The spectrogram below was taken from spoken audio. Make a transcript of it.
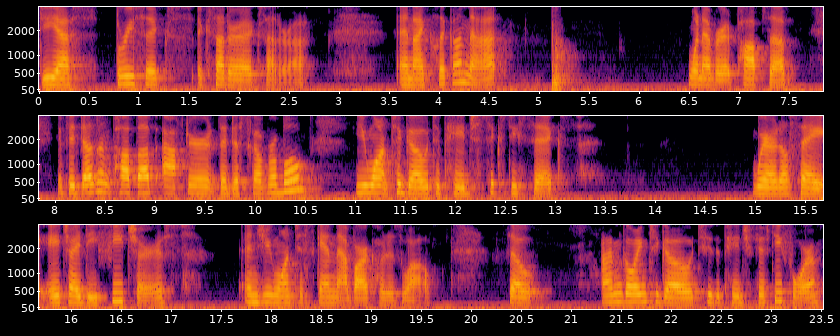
DS36, etc., etc. And I click on that whenever it pops up. If it doesn't pop up after the discoverable, you want to go to page 66 where it'll say HID features and you want to scan that barcode as well. So I'm going to go to the page 54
